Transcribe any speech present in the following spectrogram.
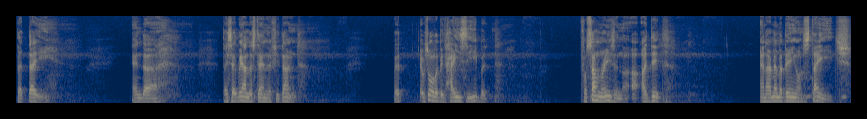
that day, and uh, they said we understand if you don't, but it was all a bit hazy, but for some reason I, I did, and I remember being on stage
